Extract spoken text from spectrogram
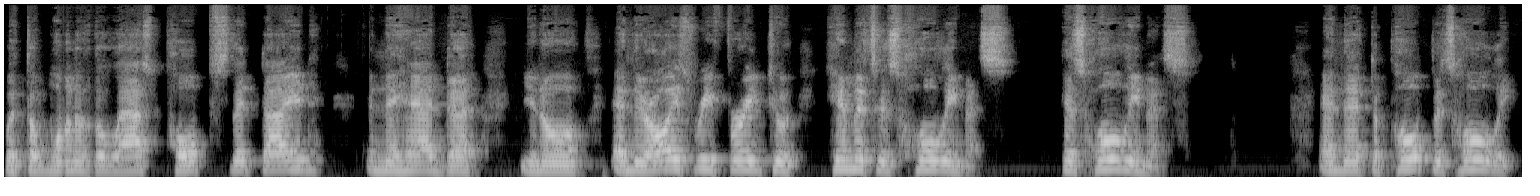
with the one of the last popes that died, and they had, uh, you know, and they're always referring to him as His Holiness, His Holiness, and that the Pope is holy.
